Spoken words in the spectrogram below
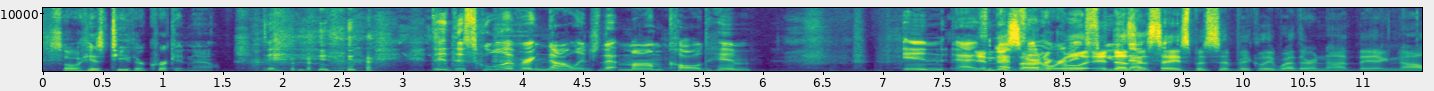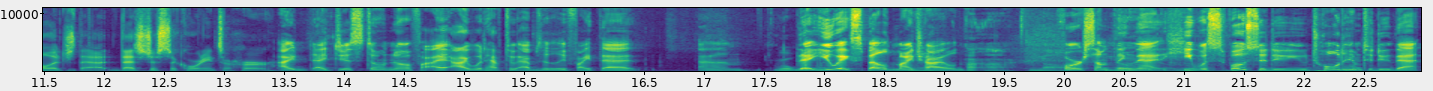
So his teeth are crooked now. did the school ever acknowledge that mom called him in as in this an article, it doesn't absent? say specifically whether or not they acknowledge that. That's just according to her. I I just don't know if I I would have to absolutely fight that. Um, Well- that you expelled my child. Uh-uh. No. for something No, that no, he was supposed to do. You told him to do that.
